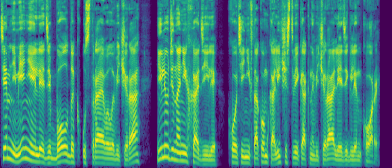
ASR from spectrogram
Тем не менее, леди Болдек устраивала вечера, и люди на них ходили, хоть и не в таком количестве, как на вечера леди Гленкоры.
